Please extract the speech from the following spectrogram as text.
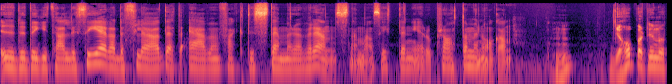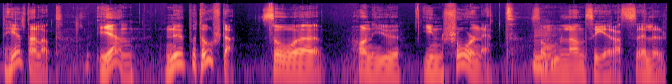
i det digitaliserade flödet även faktiskt stämmer överens när man sitter ner och pratar med någon. Mm. Jag hoppar till något helt annat igen. Nu på torsdag så eh, har ni ju Insurenet som mm. lanseras eller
